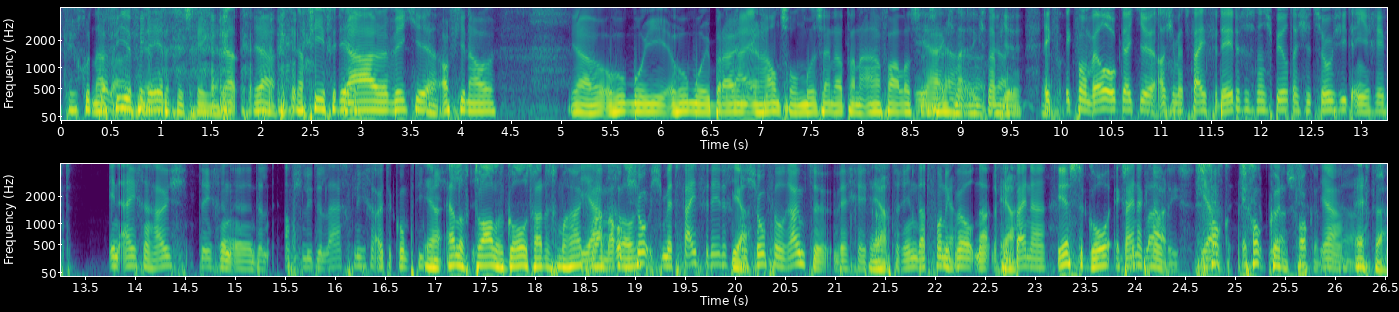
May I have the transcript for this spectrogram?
je goed naar vier verdedigers gingen. Ja. Ja. Naar vier verdedigers. ja, weet je, Ja. of je nou. Ja, hoe mooi, hoe mooi Bruin Ja, en Hansson, zijn dat dan aanvallers? Ja, ik snap, Ja, ik snap ja, je. ja. Ik, ik vond wel ook dat je, als je met vijf verdedigers dan speelt, als je het zo ziet en je geeft in eigen huis tegen eh, de absolute laagvlieger uit de competitie. Ja, 11, 12 goals hadden ze gemaakt. Ja, maar ook zo, met vijf verdedigers Ja. zoveel ruimte weggeeft Ja. achterin. Dat vond ik Ja. wel, nou, dat vind ik bijna... Eerste goal Bijna exemplarisch. Schok- Echt schokkend. Schokkend. Ja. Echt waar.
